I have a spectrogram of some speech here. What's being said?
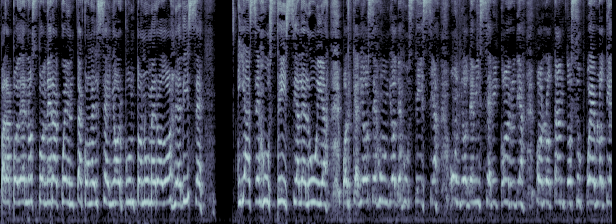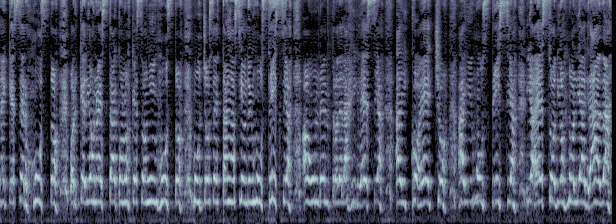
para podernos poner a cuenta con el Señor. Punto número dos le dice, y hace justicia, aleluya, porque Dios es un Dios de justicia, un Dios de misericordia, por lo tanto su pueblo tiene que ser justo, porque Dios no está con los que son injustos, muchos están haciendo injusticia, aún dentro de las iglesias. Hay cohecho, hay injusticia, y a eso Dios no le agrada,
